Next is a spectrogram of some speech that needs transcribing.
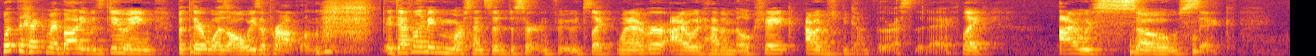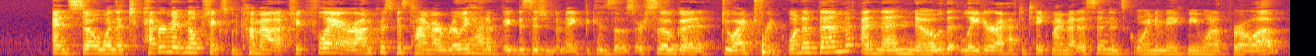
what the heck my body was doing, but there was always a problem. it definitely made me more sensitive to certain foods. Like whenever I would have a milkshake, I would just be done for the rest of the day. Like I was so sick. And so when the peppermint milkshakes would come out at Chick-fil-A around Christmas time, I really had a big decision to make because those are so good. Do I drink one of them and then know that later I have to take my medicine it's going to make me want to throw up?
